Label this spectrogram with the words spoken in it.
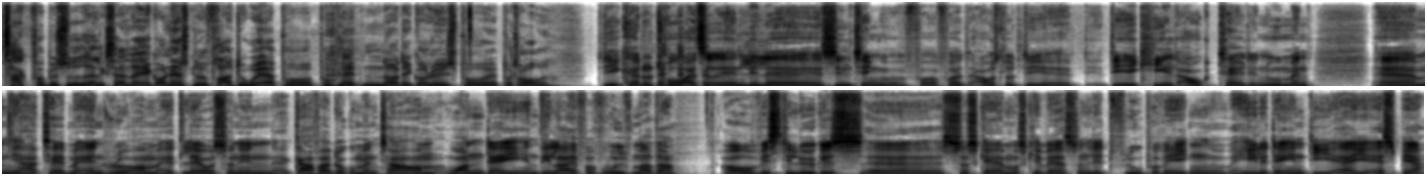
Tak for besøget, Alexander. Jeg går næsten ud fra, at du er på, på pletten, når det går løs på, øh, på torvet. Det kan du tro. Altså en lille øh, sildting for, for at afslutte. Det, det er ikke helt aftalt endnu, men øhm, jeg har talt med Andrew om at lave sådan en GAFA-dokumentar om One Day in the Life of Wolfmother. Og hvis det lykkes, øh, så skal jeg måske være sådan lidt flue på væggen hele dagen, de er i Esbjerg.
